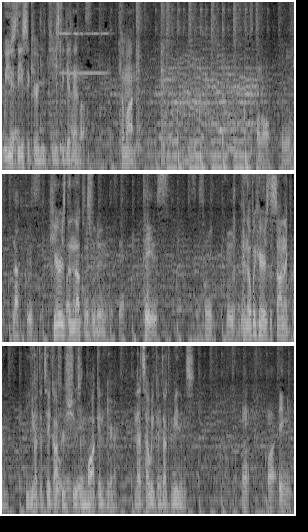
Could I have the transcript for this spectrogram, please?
We use these security keys to get in. Come on. Here's the Knuckles room. And over here is the Sonic room. You have to take off your shoes and walk in here. And that's how we conduct meetings.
